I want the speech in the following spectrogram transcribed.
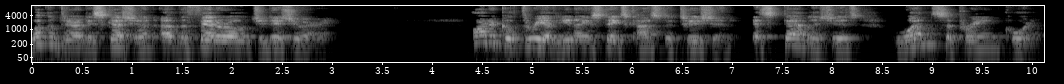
Welcome to our discussion of the federal judiciary. Article 3 of the United States Constitution establishes one Supreme Court.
